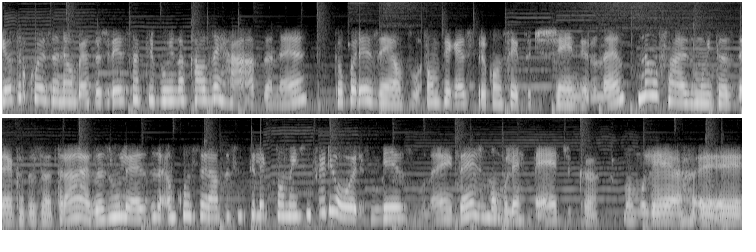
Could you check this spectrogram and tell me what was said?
e outra coisa, né, Humberto? Às vezes tá atribuindo a causa errada, né? Então, por exemplo, vamos pegar esse preconceito de gênero, né? Não faz muitas décadas atrás, as mulheres eram consideradas intelectualmente inferiores, mesmo, né? A ideia de uma mulher médica, uma mulher é, é,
